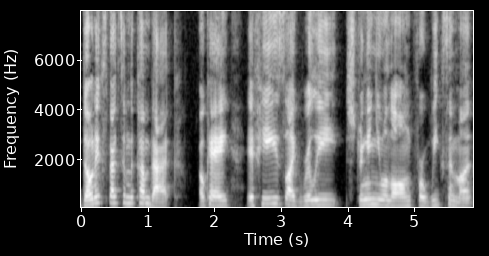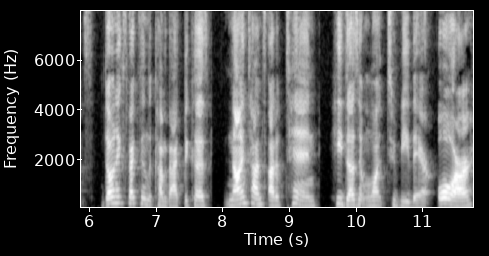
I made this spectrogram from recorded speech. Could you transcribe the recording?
Don't expect him to come back. Okay. If he's like really stringing you along for weeks and months, don't expect him to come back because nine times out of 10, he doesn't want to be there or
